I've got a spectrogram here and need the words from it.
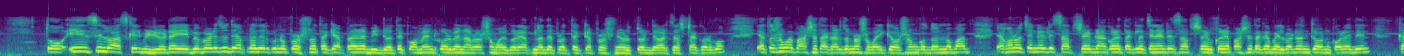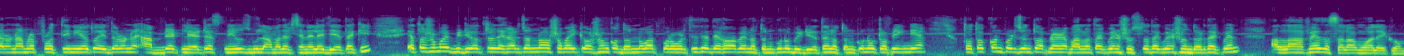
তো এই ছিল আজকের ভিডিওটা এই ব্যাপারে যদি আপনাদের কোনো প্রশ্ন থাকে, আপনারা ভিডিওতে কমেন্ট করবেন, আমরা সময় করে আপনাদের প্রত্যেকটা প্রশ্নের উত্তর দেওয়ার চেষ্টা করব। এত সময় পাশে থাকার জন্য সবাইকে অসংখ্য ধন্যবাদ। এখনও চ্যানেলটি সাবস্ক্রাইব না করে থাকলে চ্যানেলটি সাবস্ক্রাইব করে পাশে থাকা বেল বাটনটি অন করে দিন, কারণ আমরা প্রতিনিয়ত এই ধরনের আপডেট লেটেস্ট নিউজগুলো আমাদের চ্যানেলে দিয়ে থাকি। এত সময় ভিডিওটা দেখার জন্য সবাইকে অসংখ্য ধন্যবাদ। পরবর্তীতে দেখা হবে নতুন কোনো ভিডিওতে, নতুন কোনো টপিক নিয়ে। ততক্ষণ পর্যন্ত আপনারা ভালো থাকবেন, সুস্থ থাকবেন, সুন্দর থাকবেন। আল্লাহ হাফেজ, আসসালামু আলাইকুম।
